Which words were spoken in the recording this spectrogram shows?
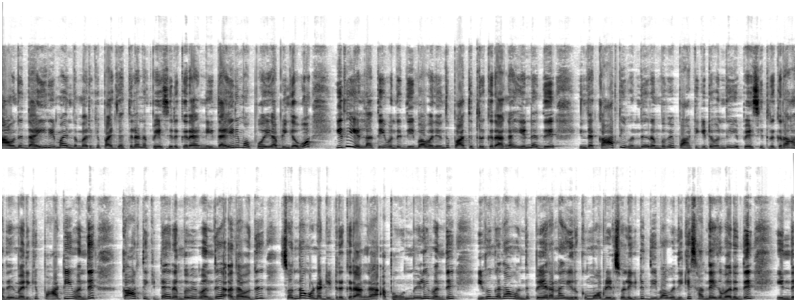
நான் வந்து தைரியமாக இந்த மாதிரிக்கு பஞ்சாயத்தில் நான் பேசியிருக்கிறேன். நீ தை தைரியமாக போய் அப்படிங்கவும் இது எல்லாத்தையும் வந்து தீபாவளி வந்து பார்த்துட்டு இருக்கிறாங்க என்னது? இந்த கார்த்தி வந்து ரொம்பவே பாட்டிக்கிட்ட வந்து பேசிகிட்டு இருக்கிறான் அதே மாதிரிக்கு பாட்டியும் வந்து கார்த்திக்கிட்ட ரொம்பவே வந்து அதாவது சொந்தம் கொண்டாடிட்டு இருக்கிறாங்க அப்போ உண்மையிலேயே வந்து இவங்க தான் வந்து பேரனா இருக்குமோ அப்படின்னு சொல்லிக்கிட்டு தீபாவதிக்கு சந்தேகம் வருது. இந்த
